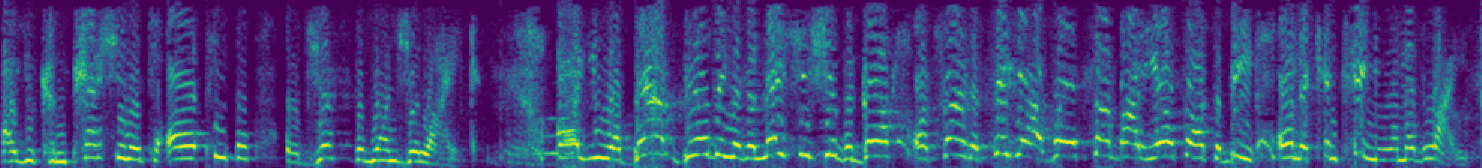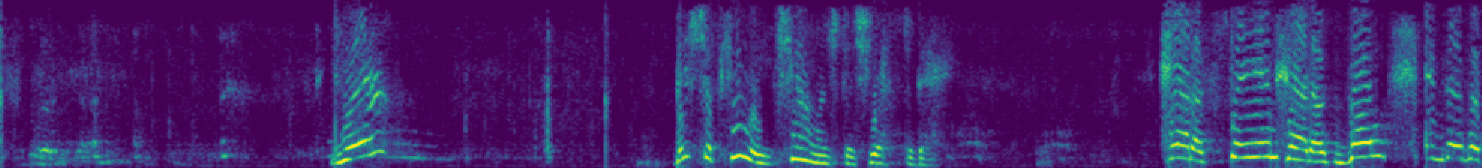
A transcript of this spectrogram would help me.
Are you compassionate to all people or just the ones you like? Are you about building a relationship with God or trying to figure out where somebody else ought to be on the continuum of life? Yeah? Bishop Huie challenged us yesterday had us stand, had us vote, and there were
